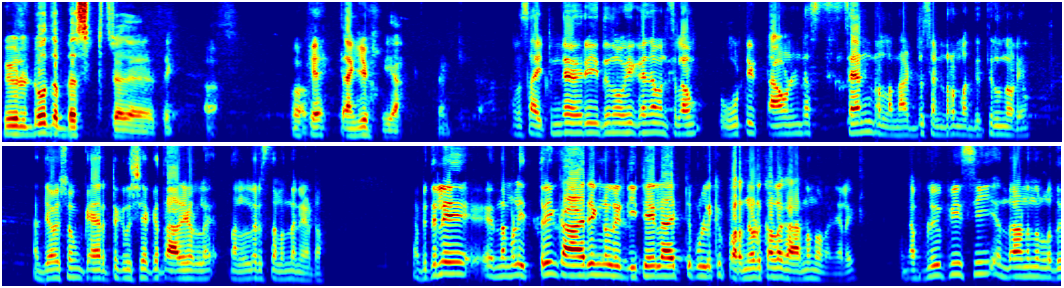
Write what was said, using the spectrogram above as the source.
we will do the best thing okay thank you yeah അപ്പൊ സൈറ്റിന്റെ ഒരു ഇത് നോക്കിക്കഴിഞ്ഞാൽ മനസ്സിലാവും. ഊട്ടി ടൗണിന്റെ സെന്ററല്ല നടു സെന്റർ മധ്യത്തിൽ എന്ന് പറയും. അത്യാവശ്യം ക്യാരറ്റ് കൃഷിയൊക്കെ താഴെയുള്ള നല്ലൊരു സ്ഥലം തന്നെ കേട്ടോ. അപ്പൊ ഇതിൽ നമ്മൾ ഇത്രയും കാര്യങ്ങൾ ഡീറ്റെയിൽ ആയിട്ട് പുള്ളിക്ക് പറഞ്ഞു കൊടുക്കാനുള്ള കാരണം എന്ന് പറഞ്ഞാൽ ഡബ്ല്യു പി സി എന്താണെന്നുള്ളത്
